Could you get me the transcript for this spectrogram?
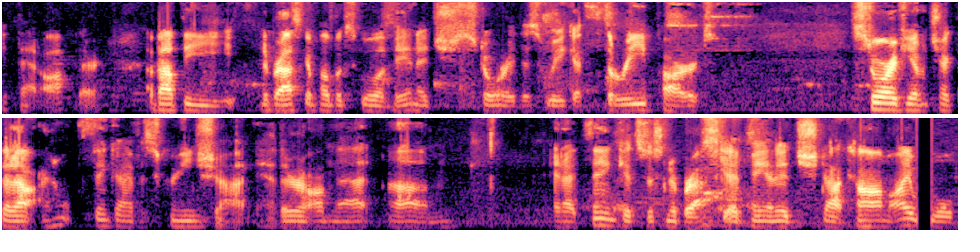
get that off there about the Nebraska Public School Advantage story this week, a three-part story. If you haven't checked that out, I don't think I have a screenshot, Heather, on that. Um, and I think it's just NebraskaAdvantage.com. I will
